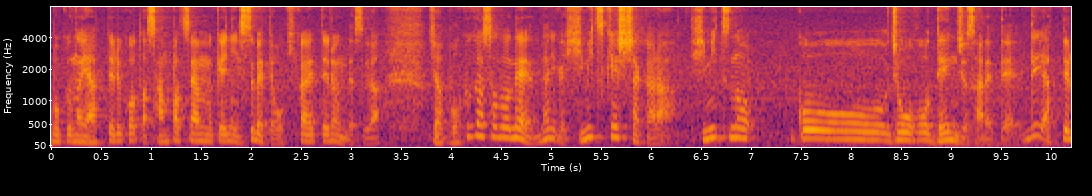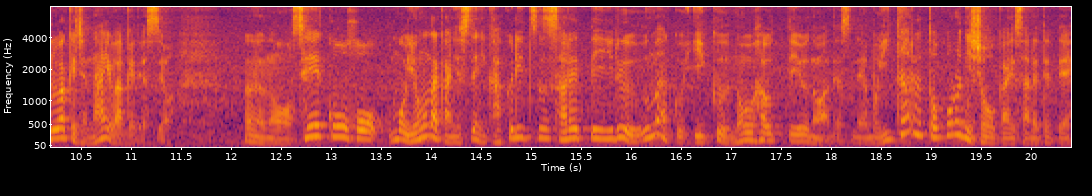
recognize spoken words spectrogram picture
僕のやってることは散髪屋向けに全て置き換えてるんですがじゃあ僕がそのね何か秘密結社から秘密のこう情報を伝授されてでやってるわけじゃないわけですよ。あの成功法もう世の中にすでに確立されているうまくいくノウハウっていうのはですねもう至る所に紹介されてて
